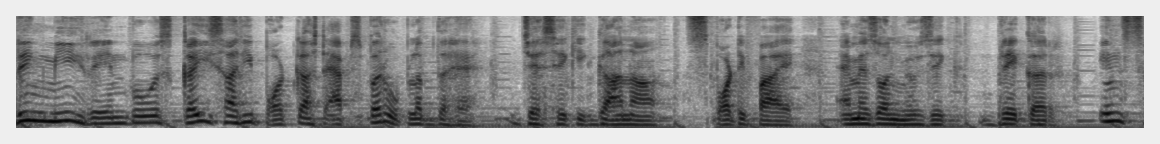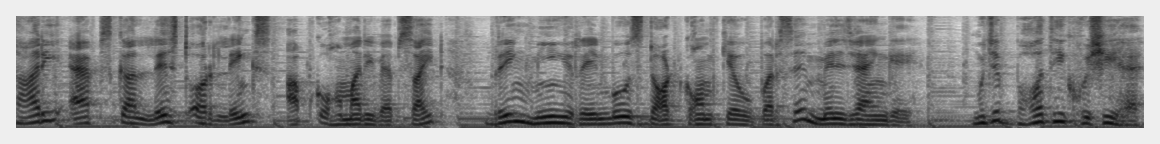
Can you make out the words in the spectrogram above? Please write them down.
ब्रिंग मी रेनबोज कई सारी पॉडकास्ट ऐप्स पर उपलब्ध है, जैसे कि गाना स्पॉटिफाई अमेजोन म्यूज़िक ब्रेकर इन सारी ऐप्स का लिस्ट और लिंक्स आपको हमारी website bring me rainbows dot com के ऊपर से मिल जाएँगे। मुझे बहुत ही खुशी है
